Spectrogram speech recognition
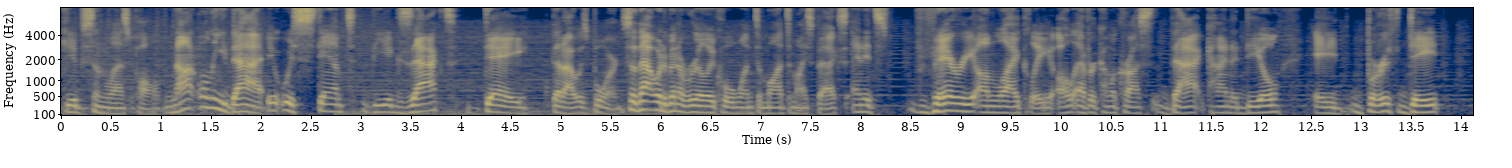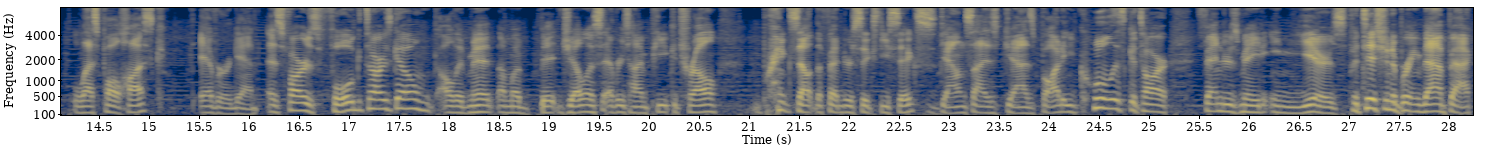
Gibson Les Paul. Not only that, it was stamped the exact day that I was born. So that would have been a really cool one to mod to my specs, and it's very unlikely I'll ever come across that kind of deal, a birth date Les Paul Husk, ever again. As far as full guitars go, I'll admit I'm a bit jealous every time Pete Cottrell breaks out the Fender 66, downsized jazz body, coolest guitar Fender's made in years. Petition to bring that back.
